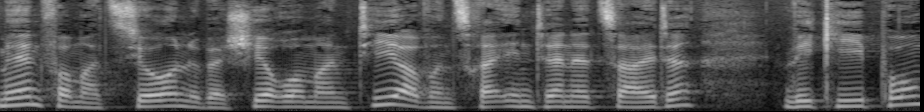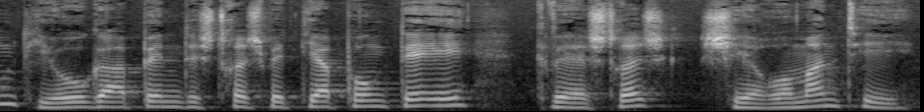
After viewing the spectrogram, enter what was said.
Mehr Informationen über Chiromantie auf unserer Internetseite wiki.yoga-vidya.de Chiromantie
